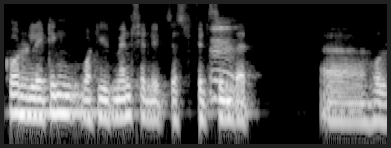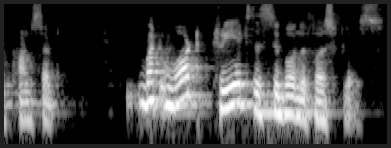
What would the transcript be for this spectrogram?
correlating what you mentioned. It just fits in mm. that uh, whole concept. But what creates the SIBO in the first place?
